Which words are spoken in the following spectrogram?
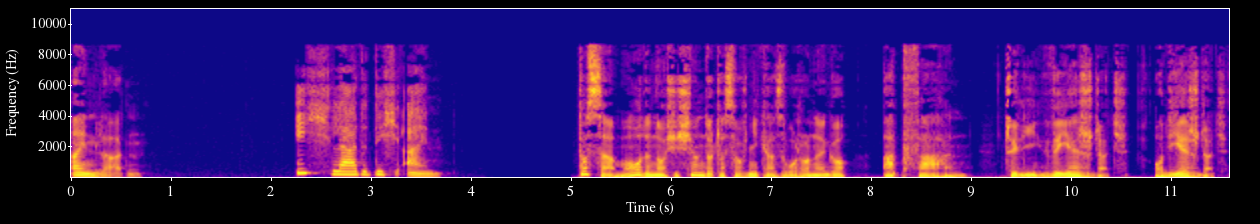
Einladen. Ich lade dich ein. To samo odnosi się do czasownika złożonego abfahren, czyli wyjeżdżać, odjeżdżać,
